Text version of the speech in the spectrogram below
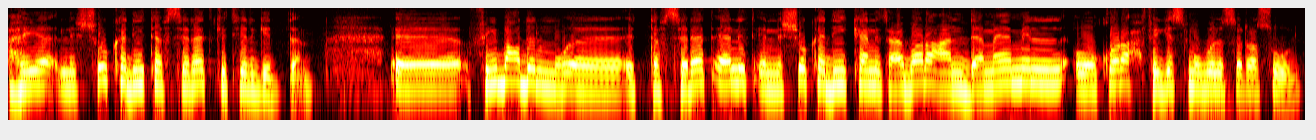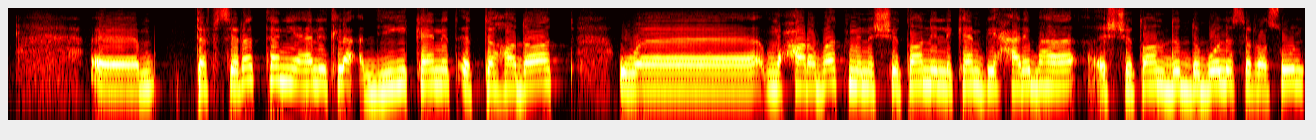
هي للشوكة دي تفسيرات كتير جدا. آه، في بعض آه، التفسيرات قالت إن الشوكة دي كانت عبارة عن دمامل وقرح في جسم بولس الرسول. تفسيرات تانية قالت لا دي كانت اضطهادات ومحاربات من الشيطان اللي كان بيحاربها الشيطان ضد بولس الرسول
